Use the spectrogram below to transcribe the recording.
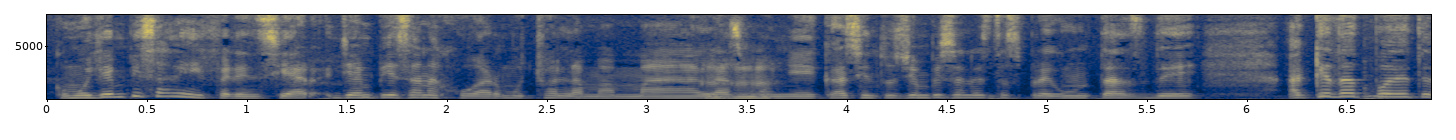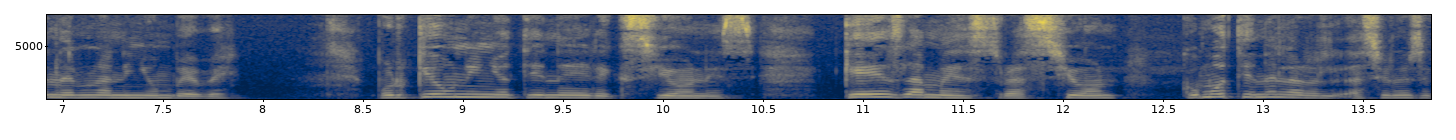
como ya empiezan a diferenciar, ya empiezan a jugar mucho a la mamá, a las muñecas, y entonces ya empiezan estas preguntas de, ¿a qué edad puede tener una niña un bebé? ¿Por qué un niño tiene erecciones? ¿Qué es la menstruación? ¿Cómo tienen las relaciones,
